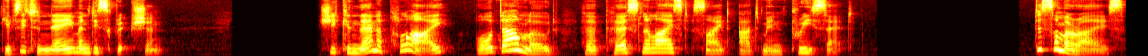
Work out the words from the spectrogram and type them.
gives it a name and description. She can then apply or download her personalised site admin preset. To summarise,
